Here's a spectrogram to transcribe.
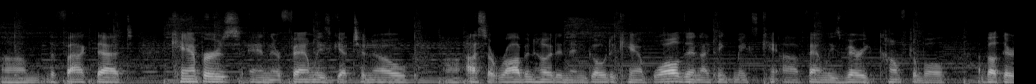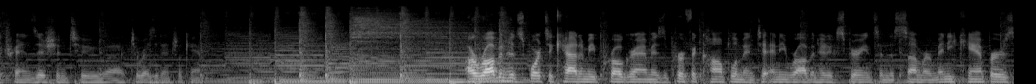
Um, the fact that campers and their families get to know uh, us at Robin Hood and then go to Camp Walden, I think makes uh, families very comfortable about their transition to, uh, to residential camp. Our Robin Hood Sports Academy program is a perfect complement to any Robin Hood experience in the summer. Many campers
